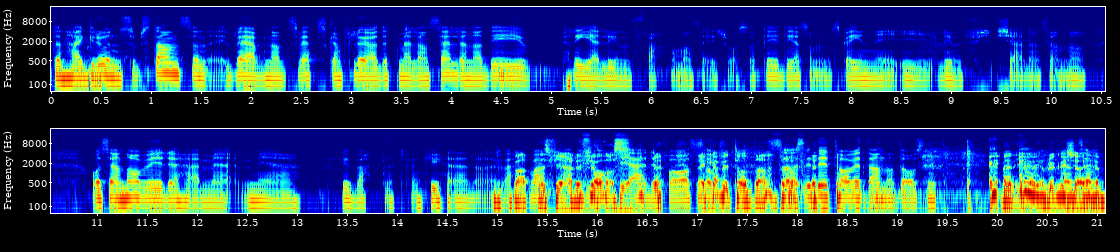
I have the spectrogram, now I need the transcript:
den här grundsubstansen, vävnadsvätskan, flödet mellan cellerna, det är ju prelymfa om man säger så. Så det är det som ska in i, i lymfkärlen sen. Och, och sen har vi det här med, med hur vattnet fungerar. Och va- Vattnets fjärde fas. Fjärde fas. Det kan vi ta ett annat avsnitt. det tar vi ett annat avsnitt. Men jag, jag, brukar Men köra, som- jag,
